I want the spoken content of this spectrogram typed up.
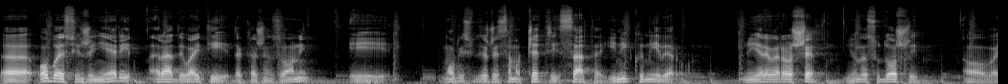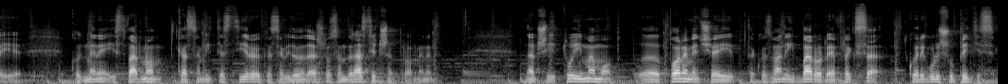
E, oboje su inženjeri, rade u IT, da kažem, zoni i mogli su da samo 4 sata i niko im nije verovao. Nije verovao šef. I onda su došli ovaj, kod mene i stvarno, kad sam ih testirao i kad sam vidio da što sam drastične promene, Znači, tu imamo uh, poremećaj takozvanih barorefleksa koji regulišu pritisak.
